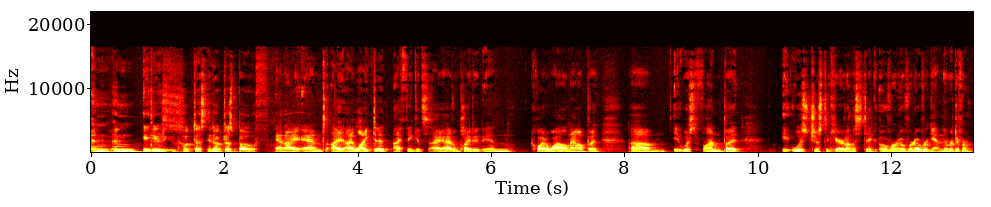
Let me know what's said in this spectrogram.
and and it, it, hooked us. It hooked us both, and I and I, I liked it. I think it's. I haven't played it in quite a while now, but um, it was fun. But it was just a carrot on the stick over and over and over again. There were different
